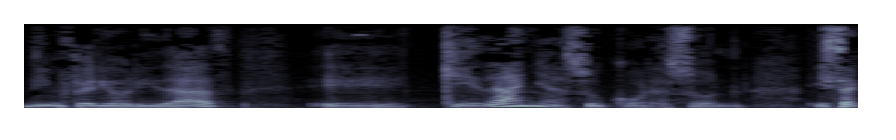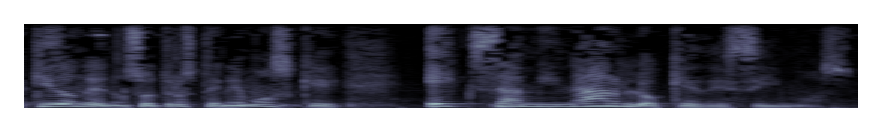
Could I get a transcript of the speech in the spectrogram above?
de inferioridad eh, que daña su corazón. Es aquí donde nosotros tenemos que examinar lo que decimos.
